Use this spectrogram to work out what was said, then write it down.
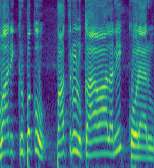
వారి కృపకు పాత్రులు కావాలని కోరారు.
